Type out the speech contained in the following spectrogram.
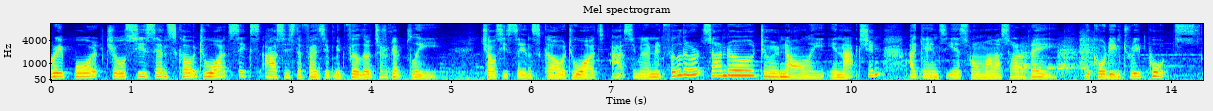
report Chelsea sends scout towards six assist defensive midfielder target play. Chelsea sends scout towards AC Milan midfielder Sandro Tonali in action against AS Roma last Saturday, according to reports.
